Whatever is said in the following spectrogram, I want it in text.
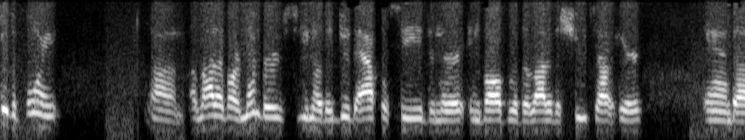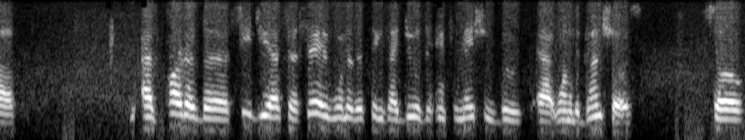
to the point, um, a lot of our members, you know, they do the apple seeds and they're involved with a lot of the shoots out here. And uh, as part of the CGSSA, one of the things I do is an information booth at one of the gun shows. So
